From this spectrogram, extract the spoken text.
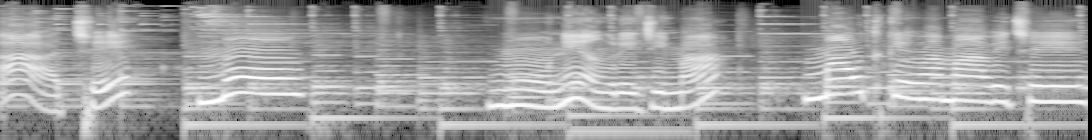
આ છે મોં. મોંને અંગ્રેજીમાં માઉથ કહેવામાં આવે છે.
